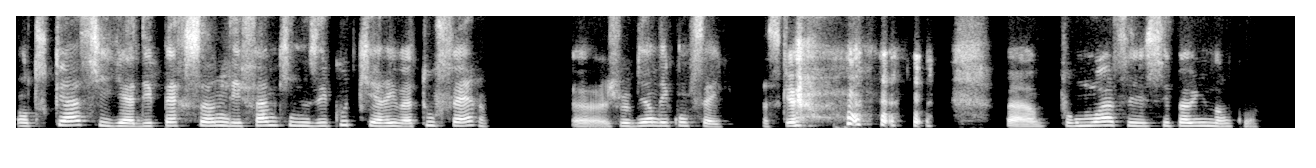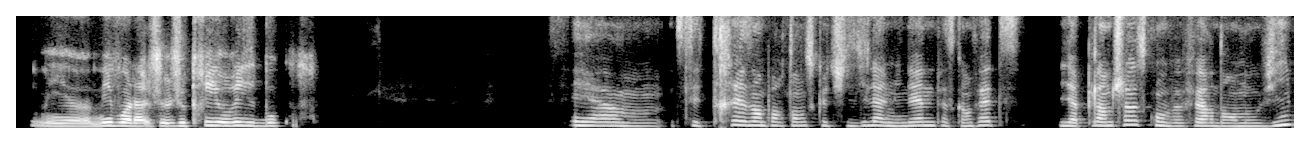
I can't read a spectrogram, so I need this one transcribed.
En tout cas, s'il y a des personnes, des femmes qui nous écoutent, qui arrivent à tout faire, euh, je veux bien des conseils. Parce que pour moi, c'est pas humain. Quoi. Mais, euh, mais voilà, je, priorise beaucoup. Euh, c'est très important ce que tu dis, la Mylène, parce qu'en fait, il y a plein de choses qu'on veut faire dans nos vies.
